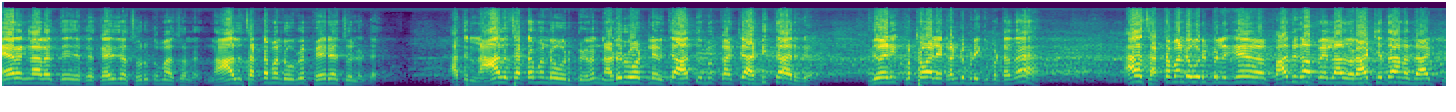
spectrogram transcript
நேரங்காலத்தை கருத சுருக்கமாக சொல்கிறேன் நாலு சட்டமன்ற உறுப்பினர் பேரே சொல்லிட்டேன். அத்தனை நாலு சட்டமன்ற உறுப்பினர் நடு ரோட்டில் வச்சு அதிமுக ஆட்சி அடித்தார்கள். இதுவரைக்கும் குற்றவாளியை கண்டுபிடிக்கப்பட்டதா? ஆக சட்டமன்ற உறுப்பினருக்கு பாதுகாப்பு இல்லாத ஒரு ஆட்சி தான் அந்த ஆட்சி.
